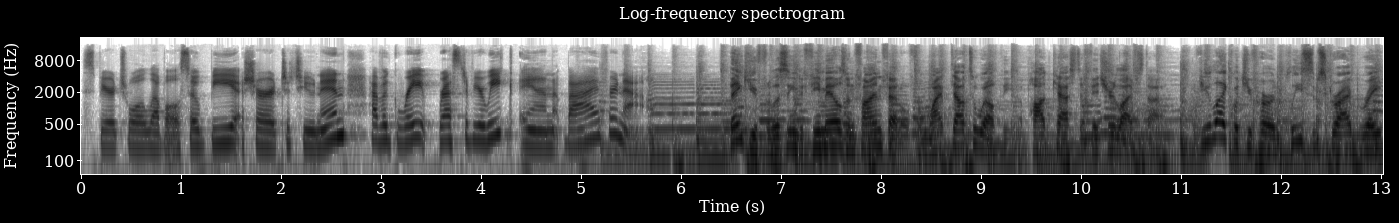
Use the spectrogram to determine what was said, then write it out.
spiritual level. So be sure to tune in. Have a great rest of your week and bye for now. Thank you for listening to Females in Fine Fettle from Wiped Out to WELLthy, a podcast to fit your lifestyle. If you like what you've heard, please subscribe, rate,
